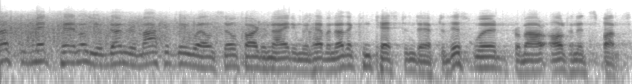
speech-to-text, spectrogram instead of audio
Must admit, panel, you've done remarkably well so far tonight, and we'll have another contestant after this word from our alternate sponsor.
